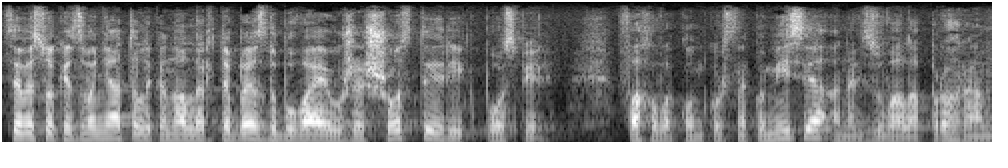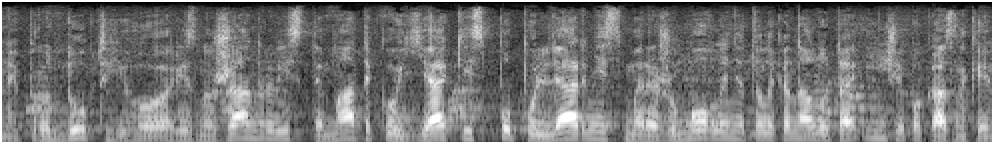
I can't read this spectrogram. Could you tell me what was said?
Це високе звання телеканал РТБ здобуває уже шостий рік поспіль. Фахова конкурсна комісія аналізувала програмний продукт, його різножанровість, тематику, якість, популярність, мережу мовлення телеканалу та інші показники.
